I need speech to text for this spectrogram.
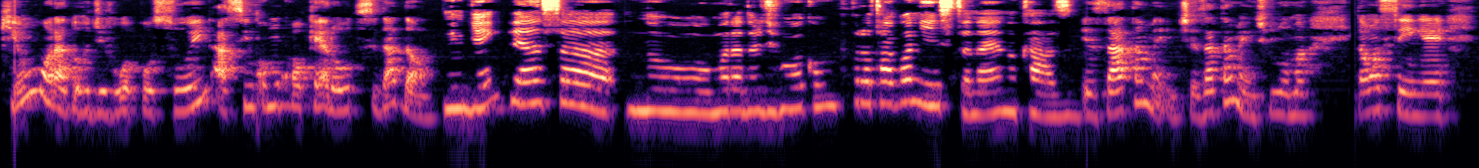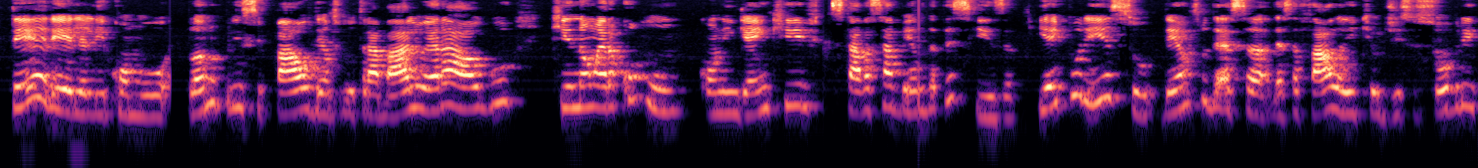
que um morador de rua possui, assim como qualquer outro cidadão. Ninguém pensa no morador de rua como protagonista, né, no caso. Exatamente, exatamente, Luma. Então, assim, é, ter ele ali como plano principal dentro do trabalho era algo que não era comum com ninguém que estava sabendo da pesquisa. E aí, por isso, dentro dessa, dessa fala aí que eu disse sobre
